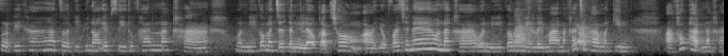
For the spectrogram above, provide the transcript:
สวัสดีค่ะ สวัสดีพี่น้อง FC ทุกท่านนะคะ วันนี้ก็มาเจอกันอีกแล้วกับช่องอ่าหยกฟ้าชาแนลนะคะ วันนี้ก็ไม่มีอะไรมากนะคะ จะพามากินอ่าข้าวผัดนะคะ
